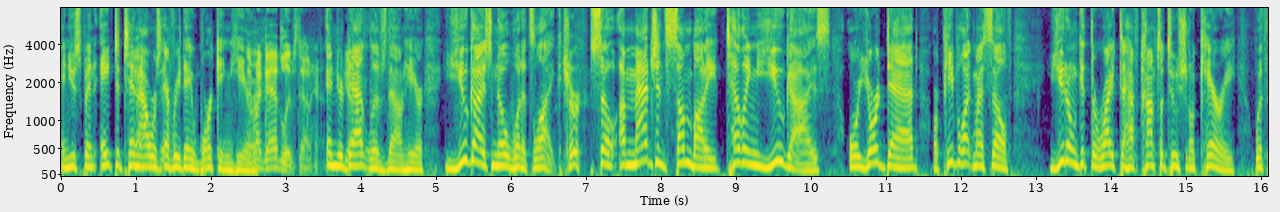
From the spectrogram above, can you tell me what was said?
and you spend eight to 10 hours every day working here. And my dad lives down here. and your dad lives down here. You guys know what it's like. Sure. So imagine somebody telling you guys or your dad or people like myself, you don't get the right to have constitutional carry with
